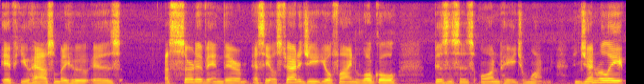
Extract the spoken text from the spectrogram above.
if you have somebody who is assertive in their SEO strategy, you'll find local businesses on page one. Generally,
